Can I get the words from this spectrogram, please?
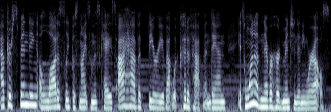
After spending a lot of sleepless nights on this case, I have a theory about what could have happened, and it's one I've never heard mentioned anywhere else.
